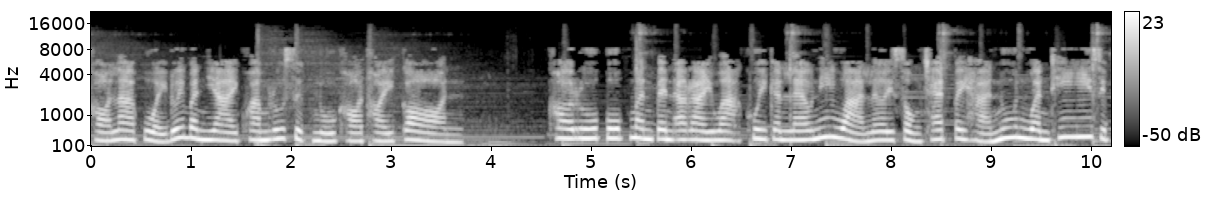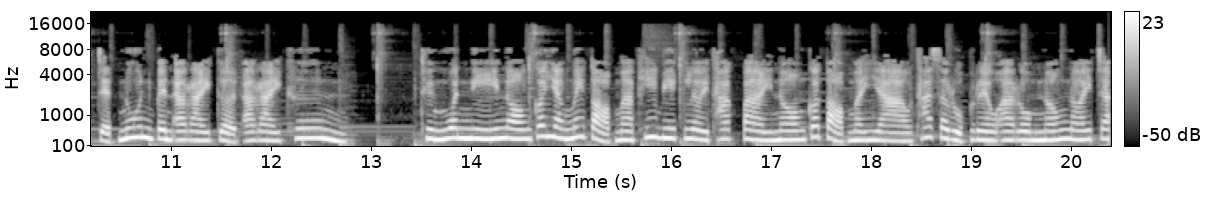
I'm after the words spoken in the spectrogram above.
ขอลาป่วยด้วยบรรยายความรู้สึกหนูขอถอยก่อนพอรู้ปุ๊บมันเป็นอะไรวะคุยกันแล้วนี่หว่าเลยส่งแชทไปหานุ่นวันที่ 27นุ่นเป็นอะไรเกิดอะไรขึ้น ถึงวันนี้น้องก็ยังไม่ตอบมาพี่บิ๊กเลยทักไปน้องก็ตอบมายาว ถ้าสรุปเร็วอารมณ์น้องน้อยใจ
